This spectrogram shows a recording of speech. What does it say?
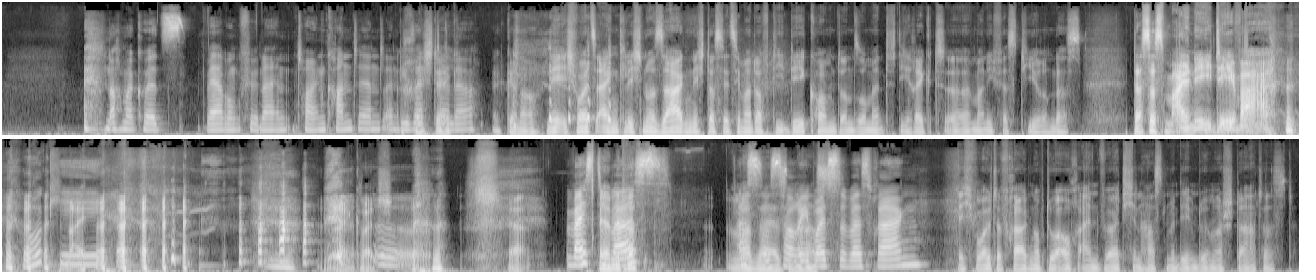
Nochmal kurz Werbung für deinen tollen Content an dieser Richtig. Stelle. Genau. Nee, ich wollte es eigentlich nur sagen, nicht, dass jetzt jemand auf die Idee kommt und somit direkt äh, manifestieren, dass, dass es meine Idee war. Okay. Nein, Quatsch. ja. Weißt du Äh, was? Was Achso, sorry, das? wolltest du was fragen? Ich wollte fragen, ob du auch ein Wörtchen hast, mit dem du immer startest.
